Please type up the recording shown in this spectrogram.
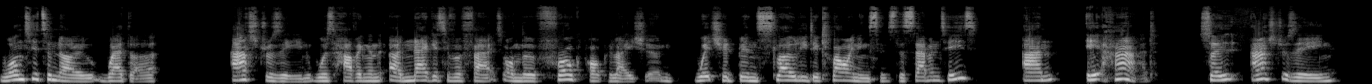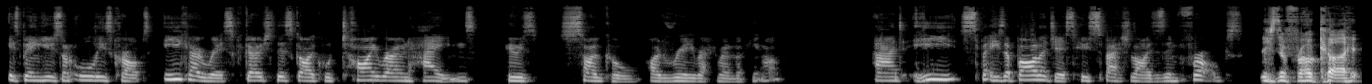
wanted to know whether astrazine was having an, a negative effect on the frog population, which had been slowly declining since the 70s. And it had. So astrazine is being used on all these crops. Eco Risk go to this guy called Tyrone Hayes, who's so cool. I'd really recommend looking him up. And he he's a biologist who specializes in frogs. He's the frog guy.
